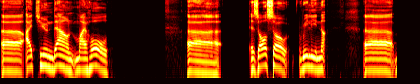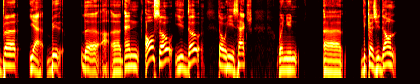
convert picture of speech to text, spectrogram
uh I tuned down my whole uh is also really not uh but yeah, be, the uh, uh, and also you don't. So he's actually when you uh because you don't.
